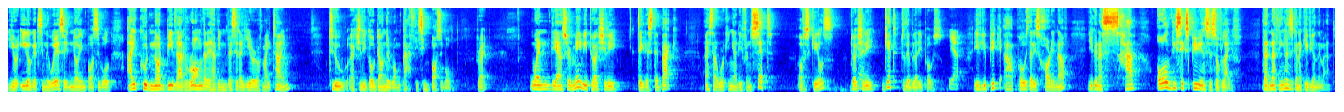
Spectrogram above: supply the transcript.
your ego gets in the way. I say, no, impossible. I could not be that wrong that I have invested a year of my time to actually go down the wrong path. It's impossible, right? When the answer may be to actually take the step back and start working a different set of skills to actually get to the bloody pose. yeah If you pick a pose that is hard enough, you're gonna have all these experiences of life that nothing else is gonna give you on the mat.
